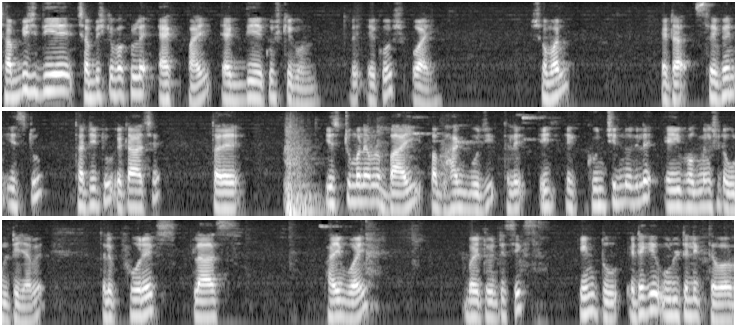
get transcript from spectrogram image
ছাব্বিশ দিয়ে ছাব্বিশকে ভাগ করলে এক পাই, এক দিয়ে একুশ কি গুণ, তাহলে একুশ ওয়াই সমান, এটা seven is to thirty two এটা আছে। তাহলে ইস টু মানে আমরা বাই বা ভাগ বুঝি, তাহলে এই এই গুণ চিহ্ন দিলে এই ভগ্নাংশটা উল্টে যাবে। তাহলে four x plus five y by twenty six into এটাকে উল্টে লিখতে হবে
